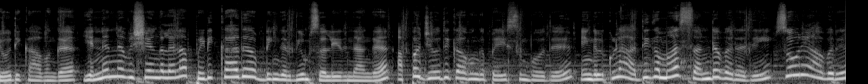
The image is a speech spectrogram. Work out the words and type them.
ஜோதிகா அவங்க என்னென்ன விஷயங்கள் எல்லாம் பிடிக்காது அப்படிங்கறதையும் சொல்லியிருந்தாங்க. அப்ப ஜோதிகா அவங்க பேசும்போது எங்களுக்குள்ள அதிகமா சண்டை வர்றதே சூர்யா அவரு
